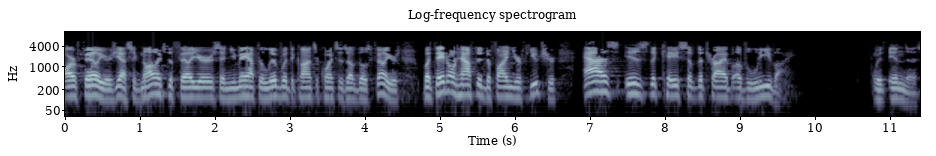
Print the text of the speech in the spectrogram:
are failures. Yes, acknowledge the failures, and you may have to live with the consequences of those failures, but they don't have to define your future, as is the case of the tribe of Levi within this.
